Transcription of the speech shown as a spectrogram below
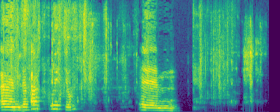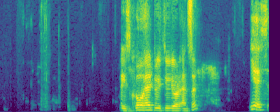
And the first question, um, Please go ahead with your answer. yes,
